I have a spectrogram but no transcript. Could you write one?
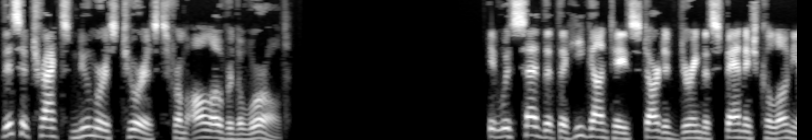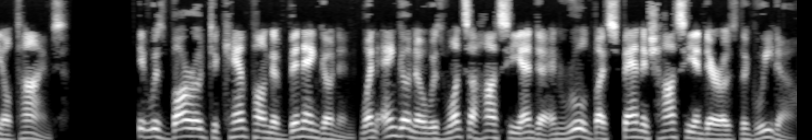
This attracts numerous tourists from all over the world. It was said that the Gigantes started during the Spanish colonial times. It was borrowed to Kampong of Binangonan, when Angono was once a hacienda and ruled by Spanish hacienderos the Guido.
